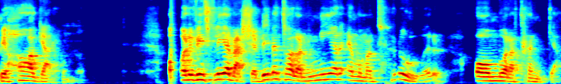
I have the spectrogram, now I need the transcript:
behagar honom. Och det finns fler verser. Bibeln talar mer än vad man tror om våra tankar.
